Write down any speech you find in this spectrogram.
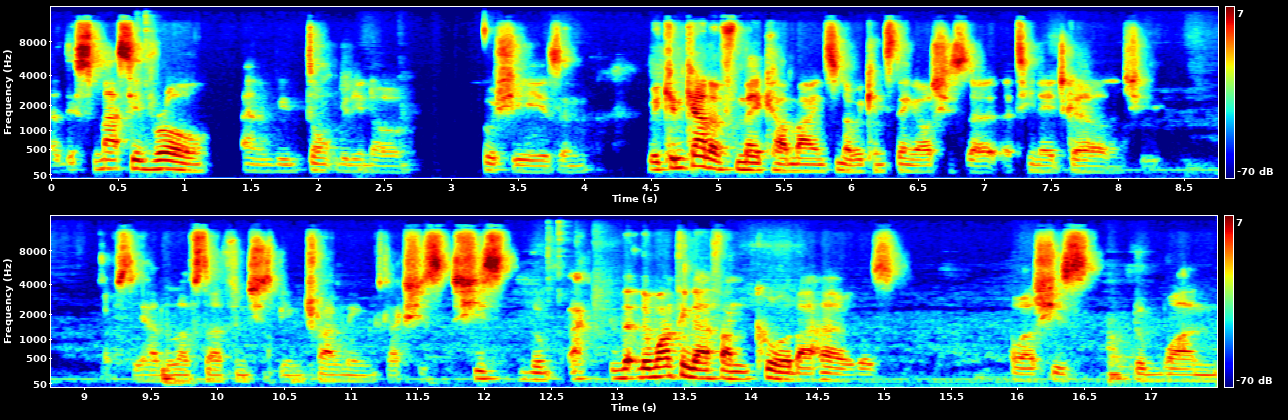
a- this massive role, and we don't really know who she is, and we can kind of make our minds. You know, we can think, oh, she's a, a teenage girl, and she obviously had a lot of stuff, and she's been traveling. Like she's she's the the, the one thing that I found cool about her was well, she's the one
